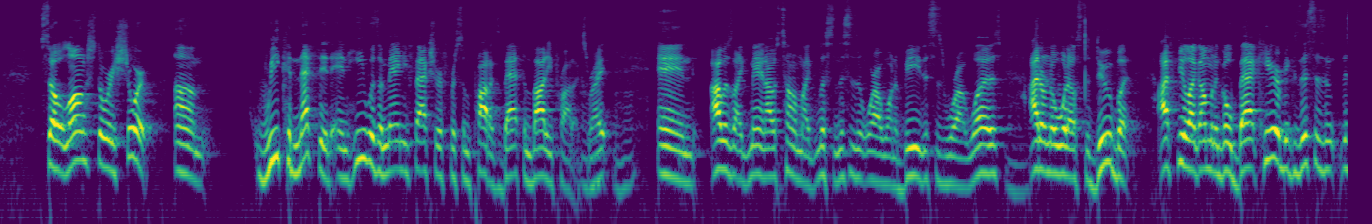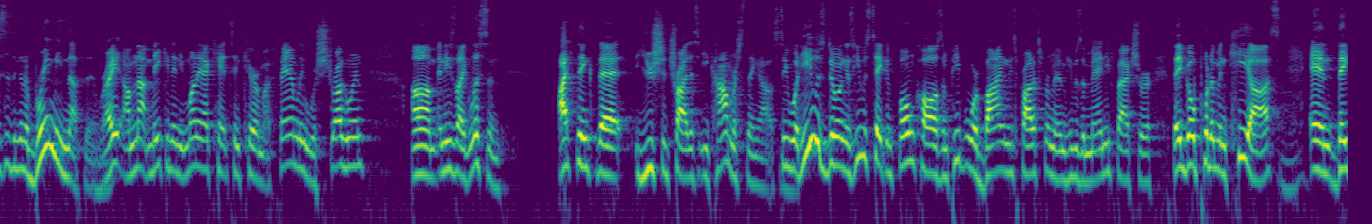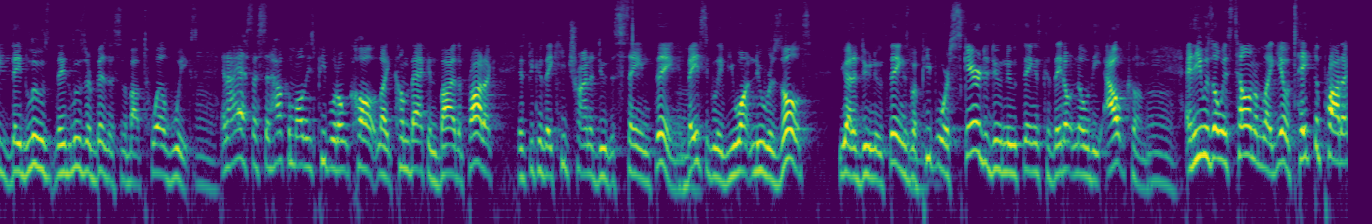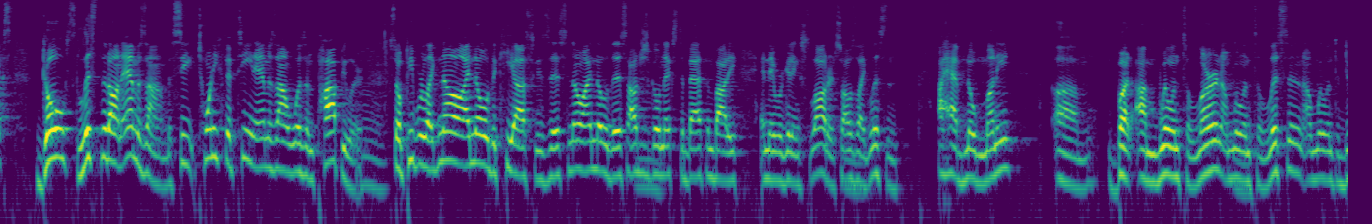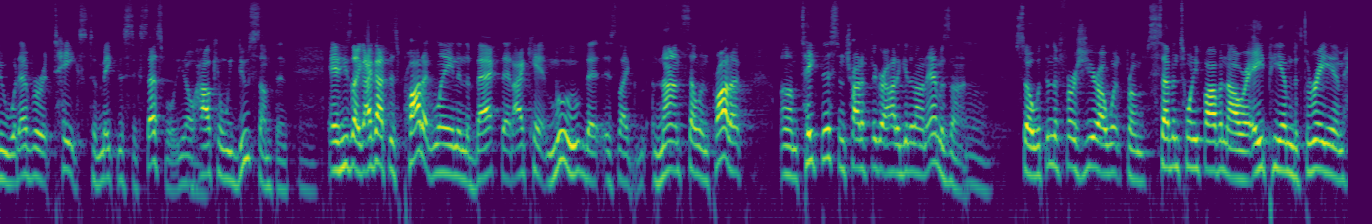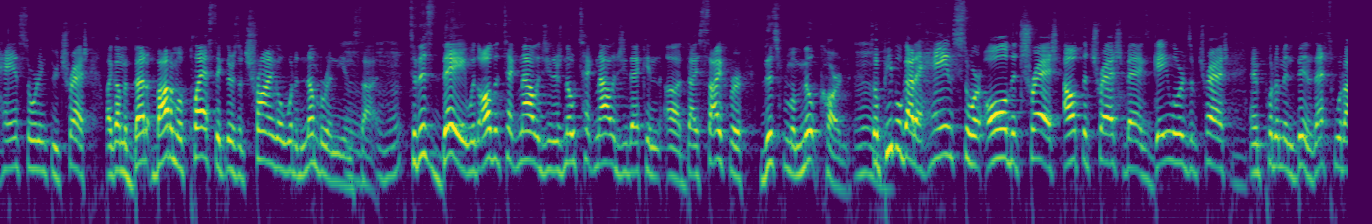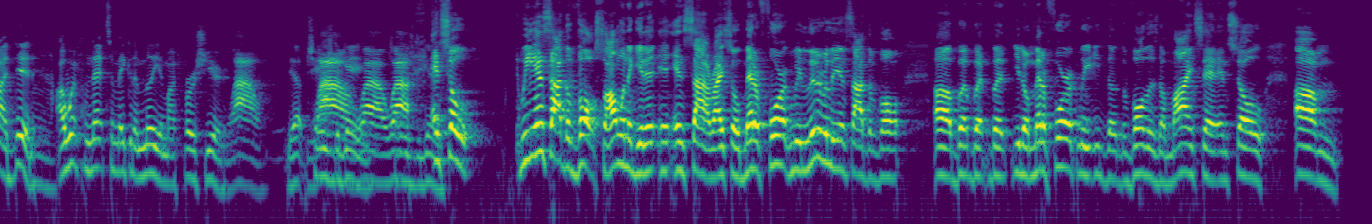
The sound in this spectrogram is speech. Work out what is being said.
So, long story short, um, we connected and he was a manufacturer for some products, bath and body products, mm-hmm. right? Mm-hmm. And I was like, man, I was telling him like, listen, this isn't where I want to be. This is where I was. I don't know what else to do, but I feel like I'm gonna go back here because this isn't this isn't gonna bring me nothing, right? I'm not making any money. I can't take care of my family. We're struggling. Um, and he's like, listen, I think that you should try this e-commerce thing out. See, what he was doing is he was taking phone calls and people were buying these products from him. He was a manufacturer. They'd go put them in kiosks and they, they'd lose they'd lose their business in about 12 weeks. Mm. And I asked, I said, how come all these people don't call like come back and buy the product? It's because they keep trying to do the same thing. And mm. basically, if you want new results, you got to do new things. But mm. people were scared to do new things because they don't know the outcome. And he was always telling them like, yo, take the products, go list it on Amazon. But see, 2015, Amazon wasn't popular. Mm. So people were like, no, I know the kiosk exists. No, I know this. I'll just go mm. next to Bath and Body. And they were getting slaughtered. So I was mm. like, listen, I have no money, um, but I'm willing to learn. I'm willing to listen. I'm willing to do whatever it takes to make this successful. You know, how can we do something? And he's like, I got this product laying in the back that I can't move. That is like a non-selling product. Um, take this and try to figure out how to get it on Amazon. So within the first year, I went from 7.25 an hour, 8 p.m. to 3 a.m., hand sorting through trash. Like on the bet- bottom of plastic, there's a triangle with a number in the mm, inside. Mm-hmm. To this day, with all the technology, there's no technology that can uh, decipher this from a milk carton. So mm. people got to hand sort all the trash out the trash bags, gaylords of trash, mm. and put them in bins. That's what I did. I went from that to making a million my first year. Wow. Yep, changed wow, the game. Wow, wow. And so we inside the vault, so I want to get in, in- inside, right? So metaphoric, we literally inside the vault, uh, but but but you know, metaphorically, the, the vault is the mindset, and so um,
